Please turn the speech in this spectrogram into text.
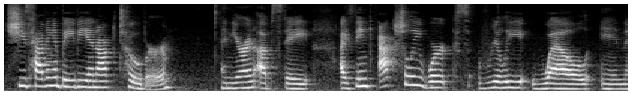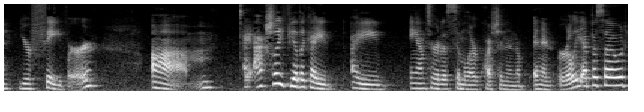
she's having a baby in October and you're in upstate, I think actually works really well in your favor. Um, I actually feel like I I answered a similar question in, a, in an early episode.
